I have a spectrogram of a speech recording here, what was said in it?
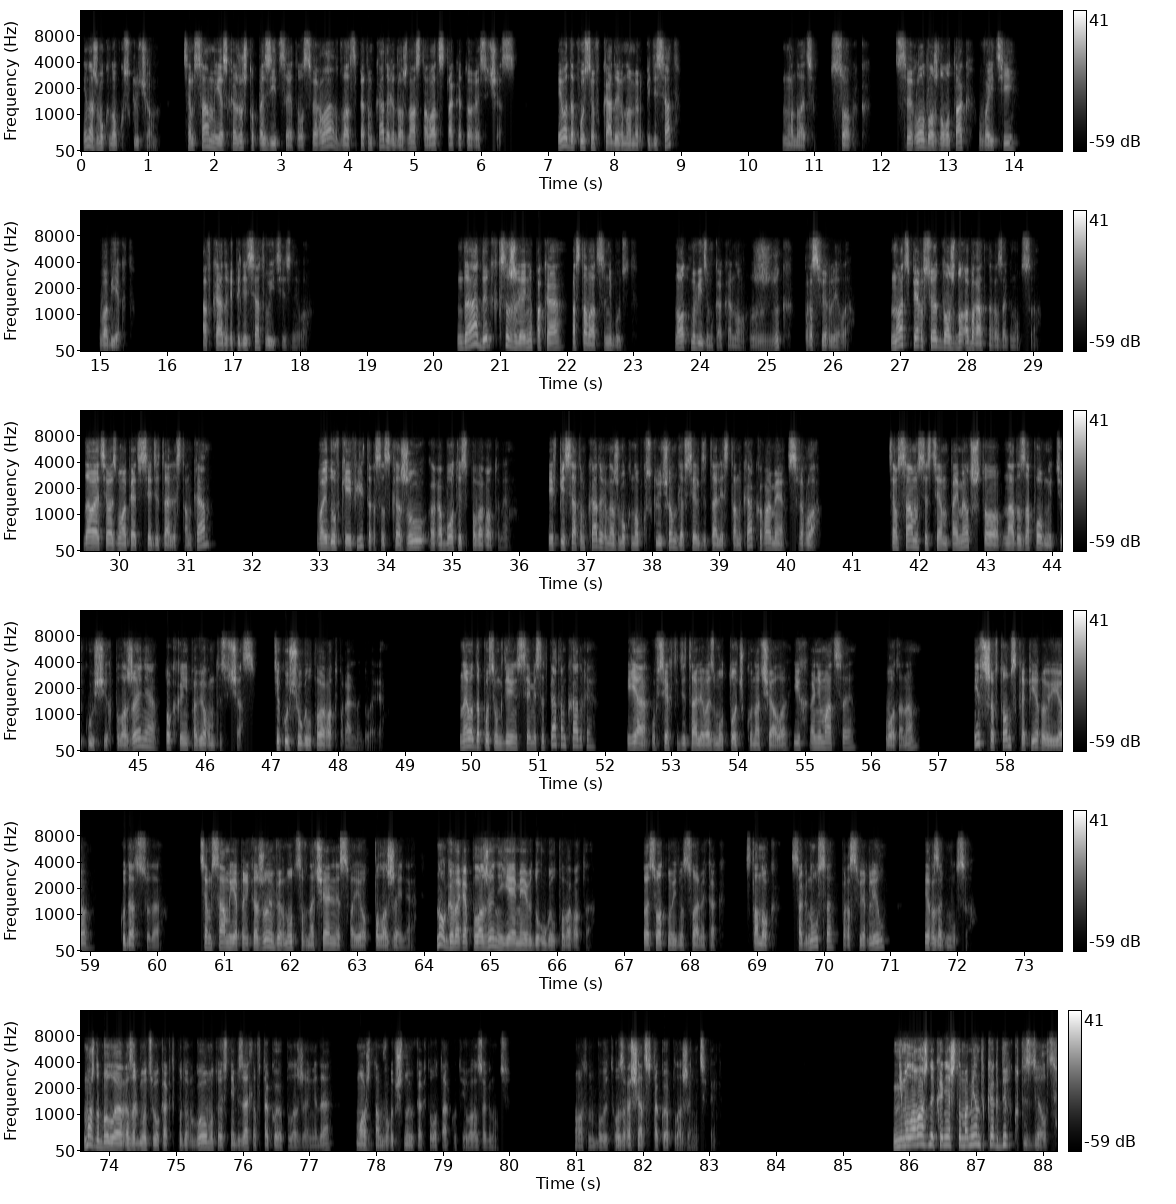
И нажму кнопку с ключом. Тем самым я скажу, что позиция этого сверла в 25 кадре должна оставаться та, которая сейчас. И вот, допустим, в кадре номер 50, ну, давайте 40, сверло должно вот так войти в объект, а в кадре 50 выйти из него. Да, дырка, к сожалению, пока оставаться не будет. Но вот мы видим, как оно жик просверлило. Ну а теперь все это должно обратно разогнуться. Давайте возьму опять все детали станка. Войду в Key-Filters и скажу «Работай с поворотами». И в 50 кадре нажму кнопку с ключом для всех деталей станка, кроме сверла. Тем самым система поймет, что надо запомнить текущее их положение, то, как они повернуты сейчас. Текущий угол поворота, правильно говоря. Ну и вот, допустим, где-нибудь в 75 кадре я у всех этих деталей возьму точку начала их анимации. Вот она. И с шифтом скопирую ее куда-то сюда. Тем самым я прикажу им вернуться в начальное свое положение. Но говоря положение, я имею в виду угол поворота. То есть вот мы видим с вами, как станок согнулся, просверлил и разогнулся. Можно было разогнуть его как-то по-другому, то есть не обязательно в такое положение, да? Можно там вручную как-то вот так вот его разогнуть. Вот он будет возвращаться в такое положение теперь. Немаловажный, конечно, момент, как дырку-то сделать.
